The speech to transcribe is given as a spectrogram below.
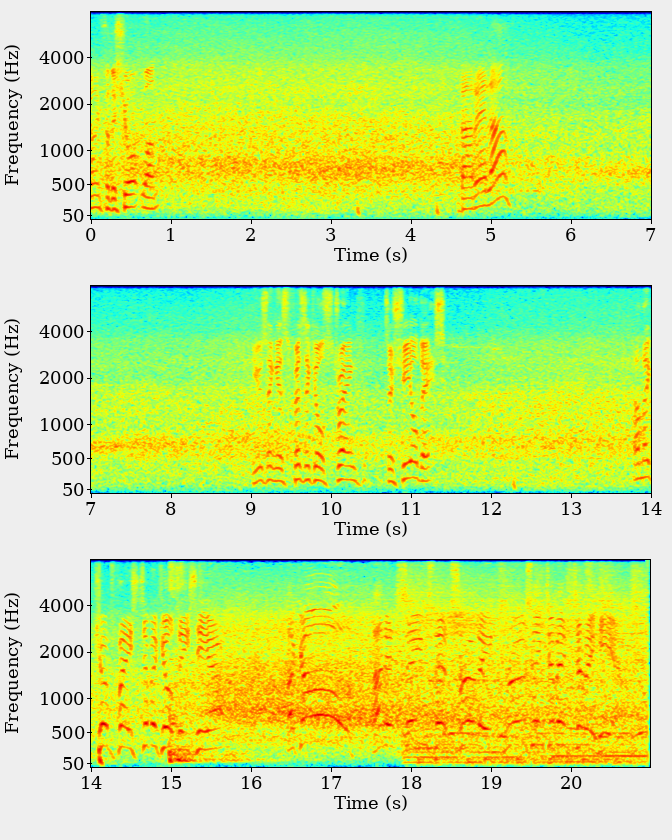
Going for the short one. Barella. Using his physical strength to shield it. And they could face difficulties here. A goal! And it seems they're truly cruising to victory here.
